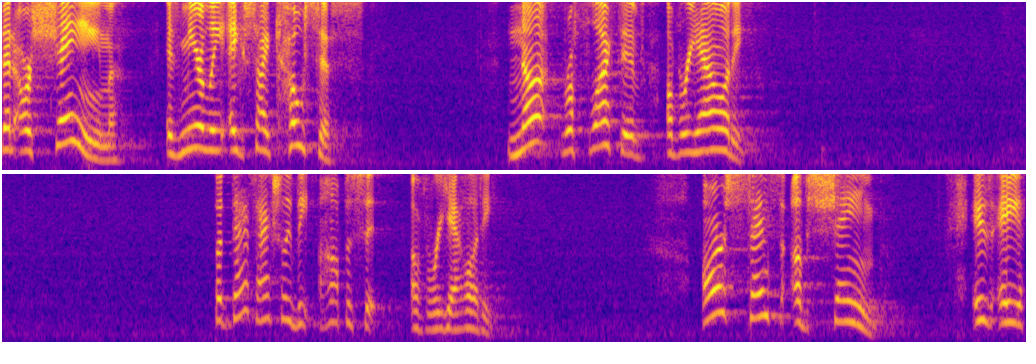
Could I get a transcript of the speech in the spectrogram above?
That our shame is merely a psychosis not reflective of reality. But that's actually the opposite of reality. Our sense of shame is a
